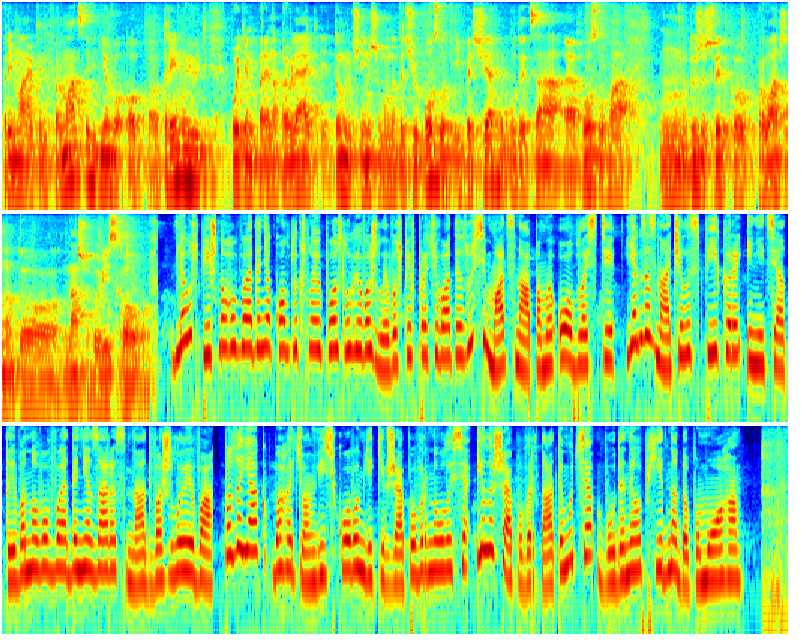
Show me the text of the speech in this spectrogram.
приймають інформацію від нього, отримують, потім перенаправляють тому чи іншому надачу послуг, і без черги буде ця послуга дуже швидко впроваджена до нашого військового. Для успішного введення комплексної послуги важливо співпрацювати з усіма ЦНАПами області. Як зазначили спікери, ініціатива нововведення зараз надважлива. Позаяк багатьом військовим, які вже повернулися і лише повертатимуться, буде необхідна допомога.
